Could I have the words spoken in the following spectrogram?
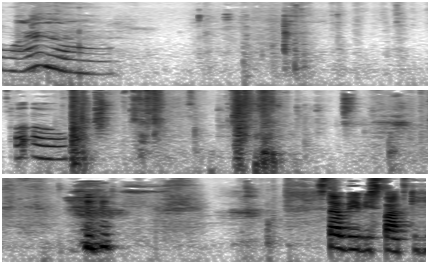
Wow. Uh-oh. stał baby spadki.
